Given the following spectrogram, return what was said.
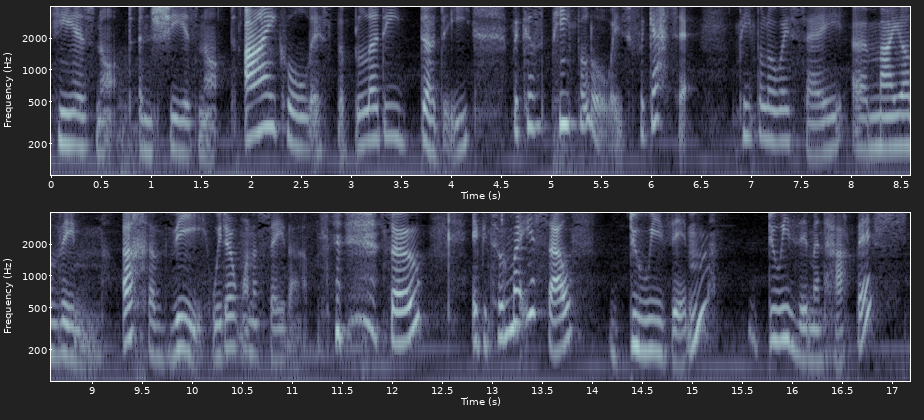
He is not and she is not. I call this the bloody dydy because people always forget it. People always say uh, mae or ddim. Ach, vi. We don't want to say that. so if you're talking about yourself, do we ddim? Do we ddim and hapus?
